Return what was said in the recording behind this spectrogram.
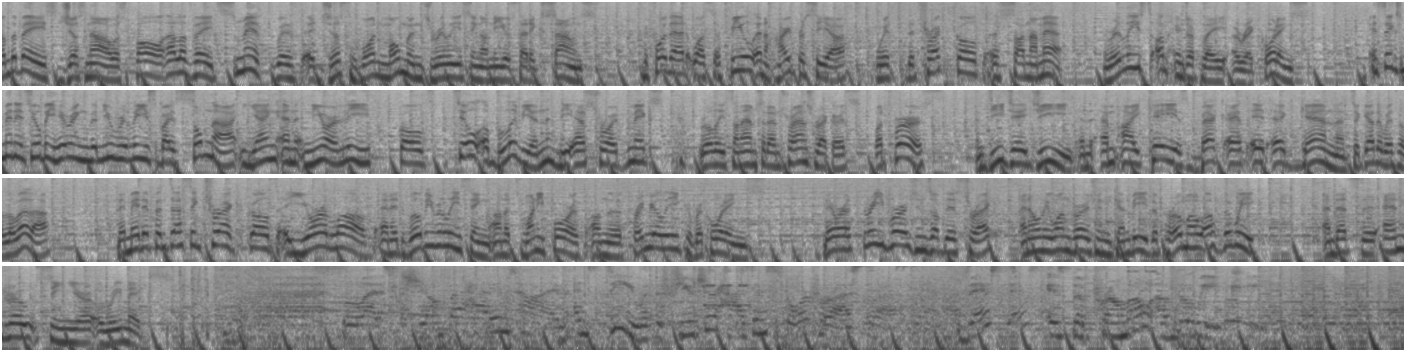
On the bass just now was Paul Elevate Smith with Just One Moment releasing on Neostatic Sounds. Before that was Feel and Hypersia with the track called Shahnameh, released on Interplay Recordings. In six minutes, you'll be hearing the new release by Somna, Yang, and Noire Lee called Till Oblivion, the Asteroid Mix, released on Amsterdam Trance Records. But first, DJG and MIK is back at it again, together with Louella. They made a fantastic track called Your Love, and it will be releasing on the 24th on the Premier League recordings. There are three versions of this track, and only one version can be the promo of the week, and that's the Andrew Senior remix. Let's jump ahead in time and see what the future has in store for us. This is the promo of the week.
